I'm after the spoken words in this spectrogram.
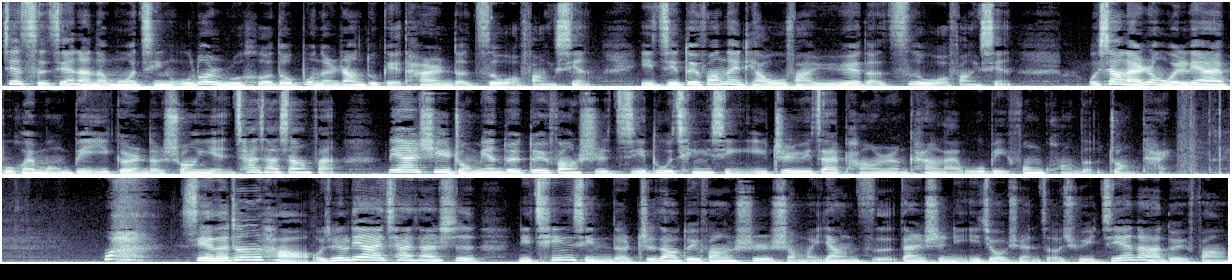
借此艰难的摸清无论如何都不能让渡给他人的自我防线，以及对方那条无法逾越的自我防线。我向来认为，恋爱不会蒙蔽一个人的双眼，恰恰相反，恋爱是一种面对对方时极度清醒，以至于在旁人看来无比疯狂的状态。哇！写的真好，我觉得恋爱恰恰是你清醒的知道对方是什么样子，但是你依旧选择去接纳对方。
